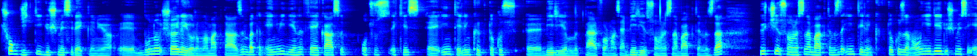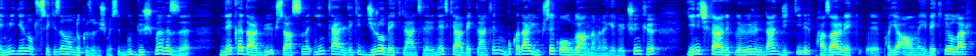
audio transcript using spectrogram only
çok ciddi düşmesi bekleniyor. Ee, bunu şöyle yorumlamak lazım. Bakın Nvidia'nın FK'sı 38, e, Intel'in 49 e, bir yıllık performans yani bir yıl sonrasına baktığımızda 3 yıl sonrasına baktığımızda Intel'in 49'dan 17'ye düşmesi, Nvidia'nın 38'den 19'a düşmesi. Bu düşme hızı ne kadar büyükse aslında Intel'deki ciro beklentileri, net kar beklentilerinin bu kadar yüksek olduğu anlamına geliyor. Çünkü yeni çıkardıkları üründen ciddi bir pazar e, payı almayı bekliyorlar.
